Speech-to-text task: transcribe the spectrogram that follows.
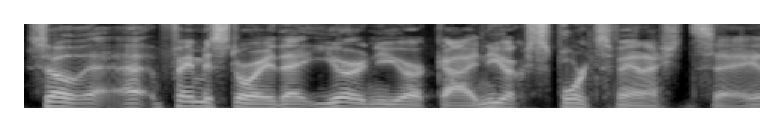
So, uh, famous story that you're a New York guy, New York sports fan, I should say,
